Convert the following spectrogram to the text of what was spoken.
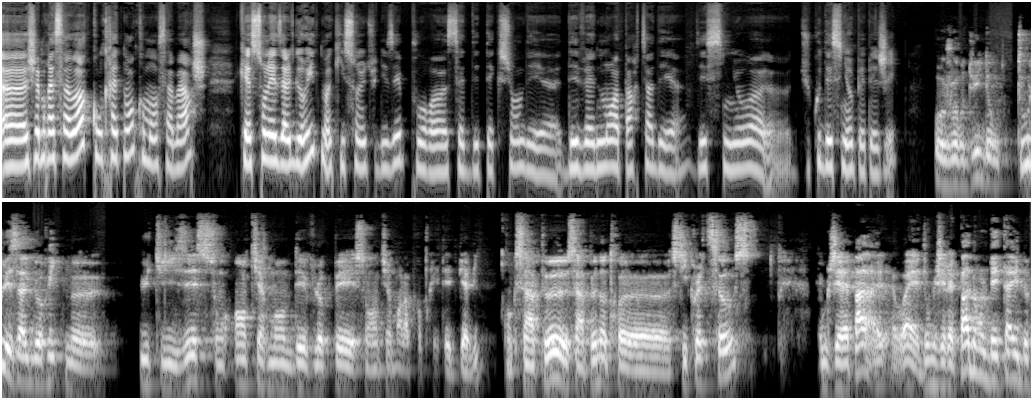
Euh, J'aimerais savoir concrètement comment ça marche. Quels sont les algorithmes qui sont utilisés pour euh, cette détection euh, d'événements à partir des, des signaux, euh, du coup, des signaux PPG Aujourd'hui, donc, tous les algorithmes utilisés sont entièrement développés et sont entièrement la propriété de Gabi. Donc c'est un peu, c'est un peu notre secret sauce. Donc j'irai pas, ouais, donc j'irai pas dans le détail de,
